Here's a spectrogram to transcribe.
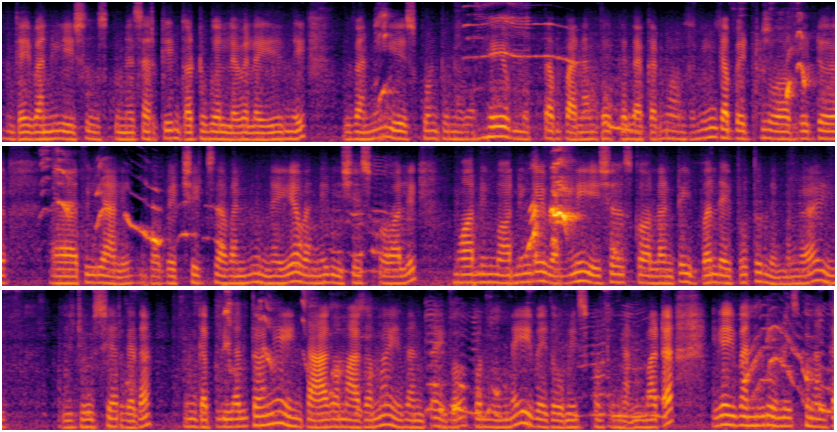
ఇంకా ఇవన్నీ చేసి చూసుకునేసరికి ఇంకా ట్వెల్వ్ లెవెల్ అయ్యింది. ఇవన్నీ వేసుకుంటున్నా కానీ మొత్తం పని అంతా దగ్గరనే ఉంటుంది. ఇంకా బెడ్లు బెడ్ తీయాలి. ఇంకా బెడ్షీట్స్ అవన్నీ ఉన్నాయి. అవన్నీ తీసేసుకోవాలి. మార్నింగ్ మార్నింగ్ ఇవన్నీ వేసేసుకోవాలంటే ఇబ్బంది అయిపోతుంది. మన ఇది చూసారు కదా? ఇంకా పిల్లలతోనే ఇంకా ఆగం ఆగము ఇదంతా ఇగో కొన్ని ఉన్నాయి. ఇవి తోమేసుకుంటున్నాను అనమాట ఇక ఇవన్నీ తోమేసుకున్నాక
